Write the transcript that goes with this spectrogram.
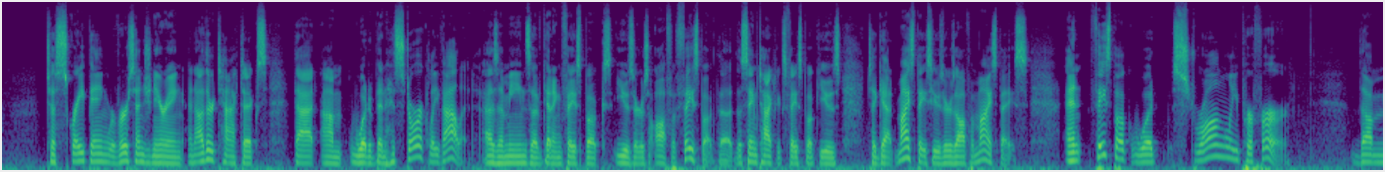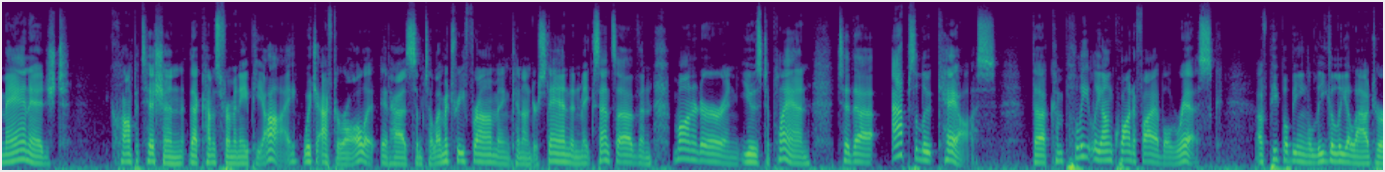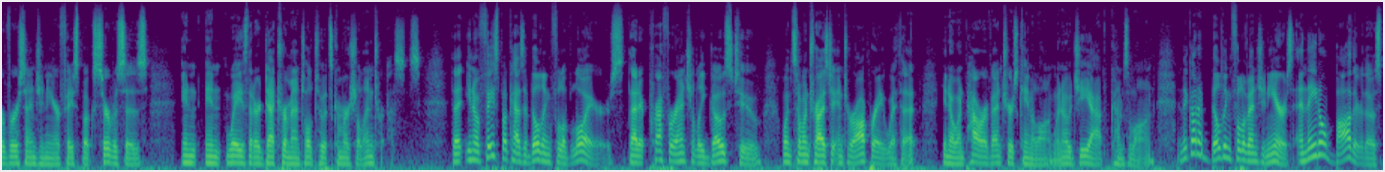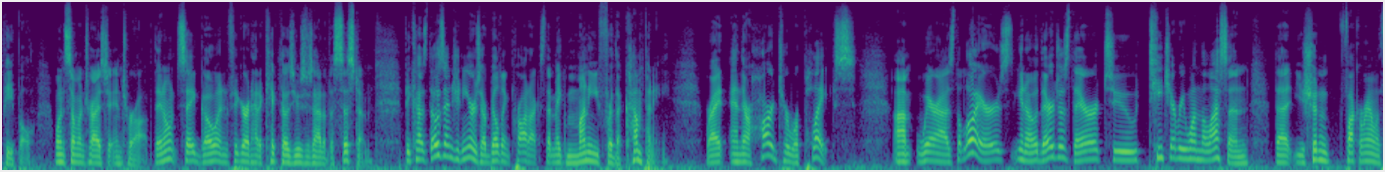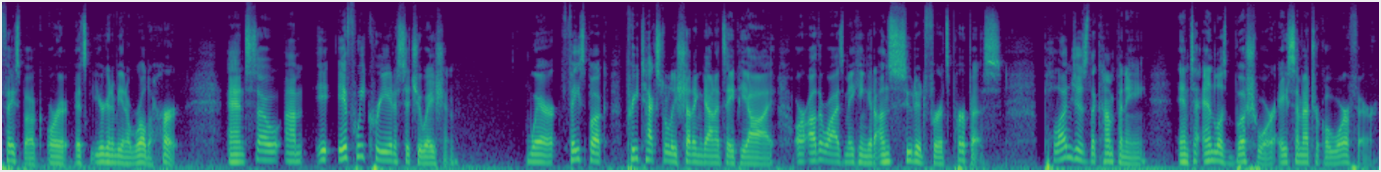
to scraping, reverse engineering, and other tactics that um, would have been historically valid as a means of getting Facebook's users off of Facebook. The, the same tactics Facebook used to get MySpace users off of MySpace. And Facebook would strongly prefer the managed competition that comes from an API, which, after all, it, it has some telemetry from and can understand and make sense of and monitor and use to plan, to the absolute chaos, the completely unquantifiable risk of people being legally allowed to reverse engineer Facebook's services in, in ways that are detrimental to its commercial interests. That, you know, Facebook has a building full of lawyers that it preferentially goes to when someone tries to interoperate with it. You know, when Power Ventures came along, when OG App comes along. And they got a building full of engineers, and they don't bother those people when someone tries to interop. They don't say, go and figure out how to kick those users out of the system. Because those engineers are building products that make money for the company, right? And they're hard to replace. Um, whereas the lawyers, you know, they're just there to teach everyone the lesson that you shouldn't fuck around with Facebook or it's you're going to be in a world of hurt. And so, um, if we create a situation where Facebook pretextually shutting down its API or otherwise making it unsuited for its purpose plunges the company into endless bush war, asymmetrical warfare,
